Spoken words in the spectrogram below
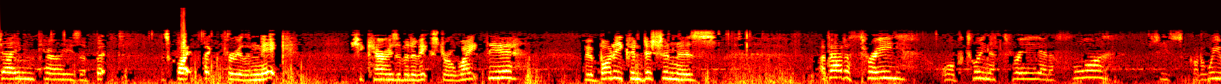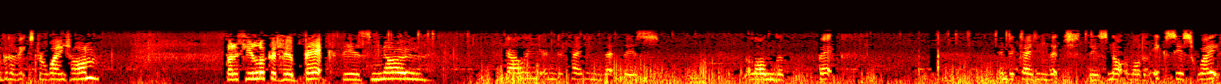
Jane carries a bit, it's quite thick through the neck. She carries a bit of extra weight there. Her body condition is about a 3 or between a 3 and a 4. She's got a wee bit of extra weight on. But if you look at her back, there's no gully indicating that there's along the back indicating that there's not a lot of excess weight,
